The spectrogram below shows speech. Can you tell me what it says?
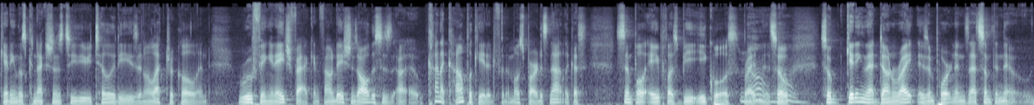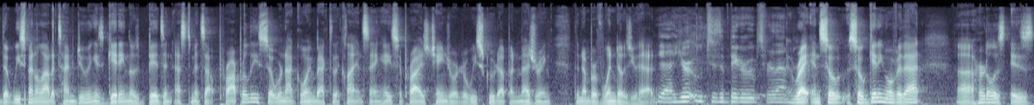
getting those connections to the utilities and electrical and roofing and HVAC and foundations. All this is uh, kind of complicated for the most part. It's not like a s- simple A plus B equals, right? No, so no. so getting that done right is important, and that's something that that we spend a lot of time doing is getting those bids and estimates out properly. So we're not going back to the client saying, "Hey, surprise change order, we screwed up on measuring the number of windows you had." Yeah, your oops is a bigger oops for them. Right, and so so getting over that uh, hurdle is is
